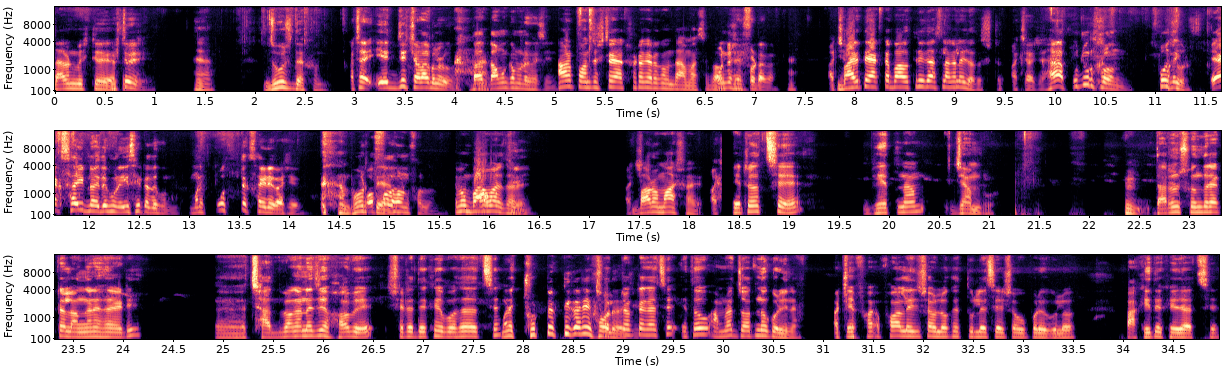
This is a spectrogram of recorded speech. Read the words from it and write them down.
দারুণ মিষ্টি হয়ে গেছে। পেরেছি? জুস দেখুন। আচ্ছা এর যে চারাগুলো তার হ্যাঁ। দাম কেমন রেখেছেন? আমার পঞ্চাশ টাকা একশো টাকা এরকম দাম আছে পঞ্চাশ একশো টাকা। আচ্ছা। বাড়িতে একটা বাউথ্রি গাছ লাগালে যথেষ্ট। আচ্ছা আচ্ছা। হ্যাঁ প্রচুর ফলন। প্রচুর। এক সাইড নয় দেখুন এই সাইডটা দেখুন মানে প্রত্যেক সাইডে গাছে ভর্তি। অসাধারণ ফলন। এবং বারো মাস ধরে। আচ্ছা। বারো মাস হয়। এটা হচ্ছে ভিয়েতনাম জাম্বু। হুম। দারুণ সুন্দর একটা লঙ্গানে ভ্যারাইটি ছাদ বাগানে যে হবে সেটা দেখে বোঝা যাচ্ছে। মানে ছোট্ট একটি গাছে ফল ছোট্ট একটা গাছে এতেও আমরা যত্ন করি না। আচ্ছা। ফল এই সব লোকে তুলেছে সব উপরে গুলো পাখিতে খেয়ে যাচ্ছে।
